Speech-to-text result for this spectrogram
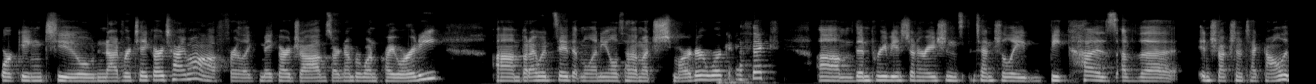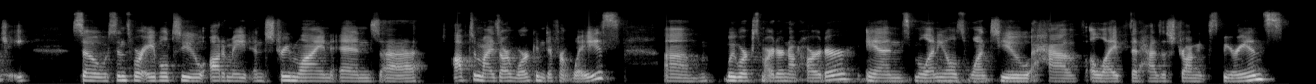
working to never take our time off or like make our jobs our number one priority. Um, but I would say that millennials have a much smarter work ethic um, than previous generations, potentially because of the introduction of technology. So, since we're able to automate and streamline and uh, optimize our work in different ways, um, we work smarter, not harder. And millennials want to have a life that has a strong experience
